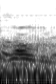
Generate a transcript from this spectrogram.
casal. Né?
